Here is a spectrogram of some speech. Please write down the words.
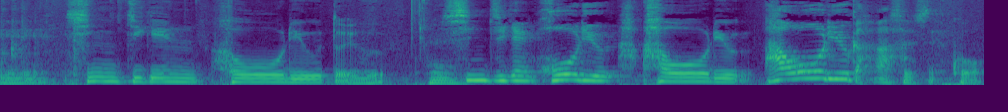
えー新次元覇王流という新次元放流、覇王流。覇王流か、あ。そうですね。こ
